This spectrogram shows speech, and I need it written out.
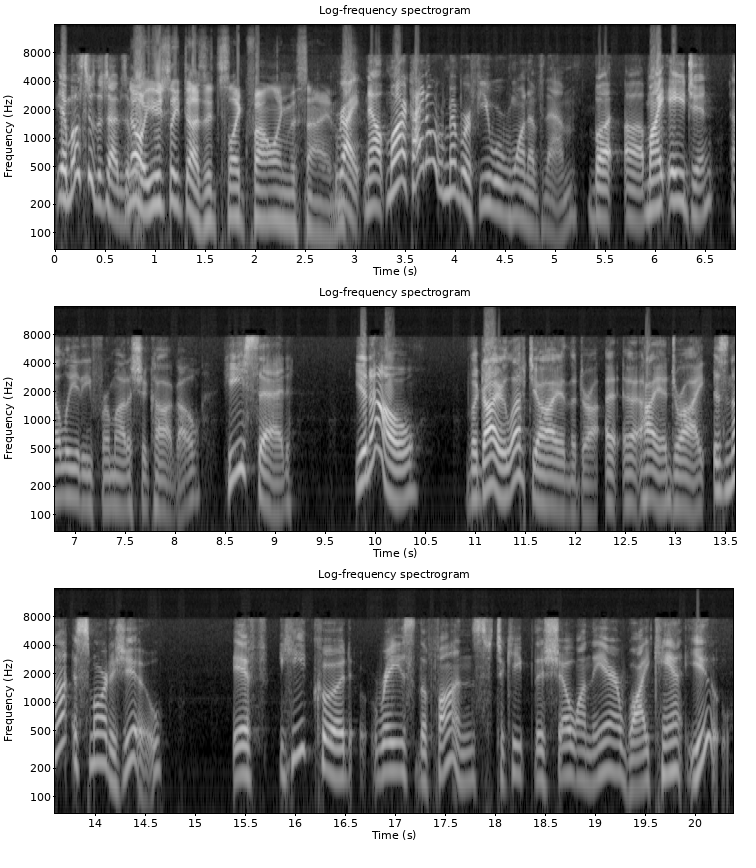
yeah, most of the times it no, works. it usually does. It's like following the signs. Right. Now, Mark, I don't remember if you were one of them, but uh, my agent, Elliot from out of Chicago, he said, you know, the guy who left you high and, the dry, uh, uh, high and dry is not as smart as you. If he could raise the funds to keep this show on the air, why can't you?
